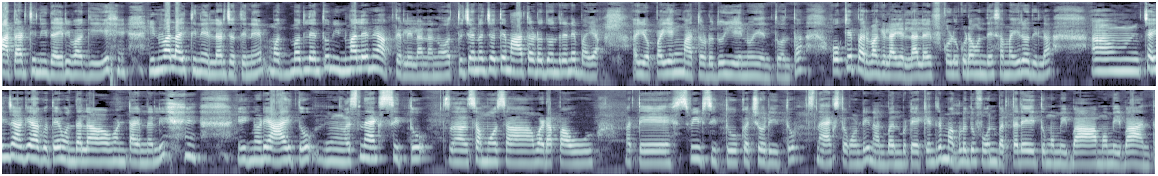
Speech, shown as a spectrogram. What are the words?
ಮಾತಾಡ್ತೀನಿ, ಧೈರ್ಯವಾಗಿ ಇನ್ವಾಲ್ವ್ ಆಯ್ತೀನಿ ಎಲ್ಲರ ಜೊತೆನೇ. ಮೊದ್ ಮೊದಲಂತೂ ನಿನ್ಮಲೇ ಆಗ್ತಿರ್ಲಿಲ್ಲ ನಾನು. ಹತ್ತು ಜನದ ಜೊತೆ ಮಾತಾಡೋದು ಅಂದ್ರೇ ಭಯ. ಅಯ್ಯಪ್ಪ, ಹೆಂಗೆ ಮಾತಾಡೋದು, ಏನು, ಎಂತು ಅಂತ. ಓಕೆ, ಪರವಾಗಿಲ್ಲ. ಎಲ್ಲ ಲೈಫ್ಗಳು ಕೂಡ ಒಂದೇ ಸಮ ಇರೋದಿಲ್ಲ. ಚೇಂಜ್ ಆಗೇ ಆಗುತ್ತೆ ಒಂದಲ್ಲ ಒಂದು ಟೈಮ್ನಲ್ಲಿ. ಈಗ ನೋಡಿ ಆಯಿತು. ಸ್ನ್ಯಾಕ್ಸ್ ಇತ್ತು. ಸಮೋಸ, ವಡಪಾವು, ಮತ್ತು ಸ್ವೀಟ್ಸ್ ಇತ್ತು, ಕಚೋರಿ ಇತ್ತು. ಸ್ನ್ಯಾಕ್ಸ್ ತೊಗೊಂಡು ನಾನು ಬಂದ್ಬಿಟ್ಟೆ. ಯಾಕೆಂದರೆ ಮಗಳದ್ದು ಫೋನ್ ಬರ್ತಲೇ ಇತ್ತು, ಮಮ್ಮಿ ಬಾ ಮಮ್ಮಿ ಬಾ ಅಂತ.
